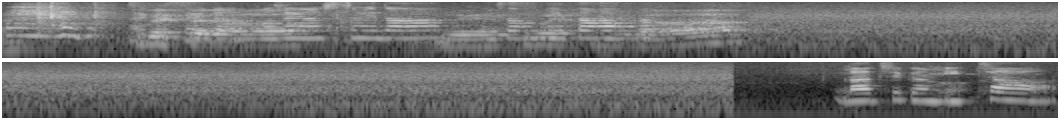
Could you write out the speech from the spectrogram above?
알겠습니다. 수고했어요. 고생하셨습니다. 네, 감사합니다. 수고했습니다. 나 지금 2차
